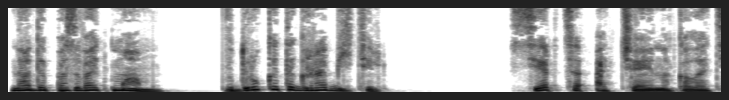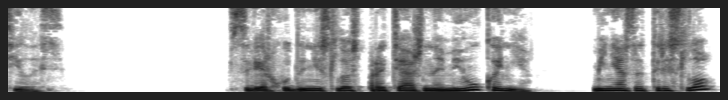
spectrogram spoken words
Надо позвать маму. Вдруг это грабитель. Сердце отчаянно колотилось. Сверху донеслось протяжное мяуканье. Меня затрясло,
